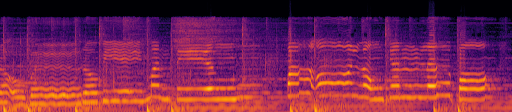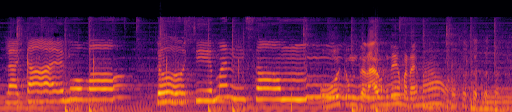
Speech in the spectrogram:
រវើរវាយមិនទៀងប៉ាអូនលងចិនលើបងឡាយតែមួមកដូចជាមិនសមអូយកុំដៅគ្នាម្នេះមក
